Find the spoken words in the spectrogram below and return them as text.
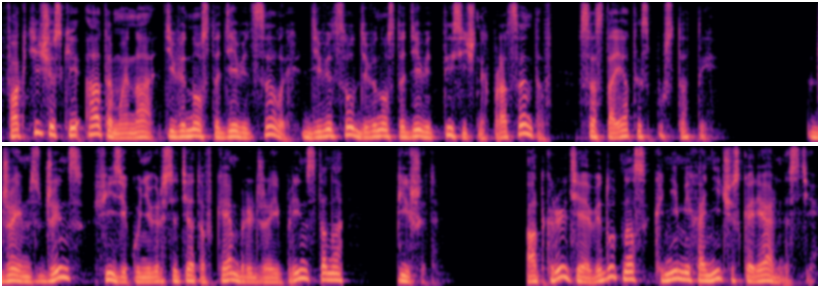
Фактически атомы на 99,999% состоят из пустоты. Джеймс Джинс, физик университетов Кембриджа и Принстона, пишет – Открытия ведут нас к немеханической реальности.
